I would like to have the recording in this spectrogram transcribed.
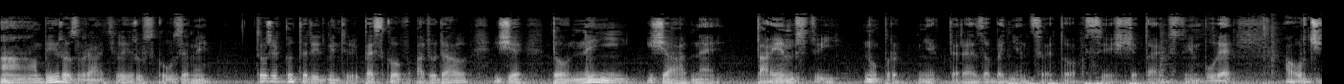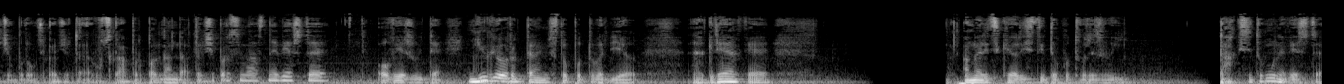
aby rozvrátili ruskou zemi. To řekl tedy Dmitry Peskov a dodal, že to není žádné tajemství. No pro některé zabedněnce to asi ještě tajemstvím bude a určitě budou říkat, že to je ruská propaganda. Takže prosím vás, nevěřte, ověřujte. New York Times to potvrdil. Kde jaké americké listy to potvrzují. Tak si tomu nevěřte.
